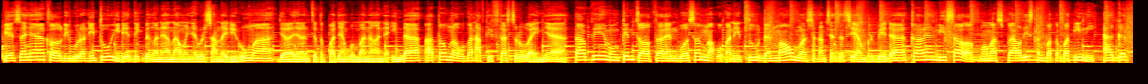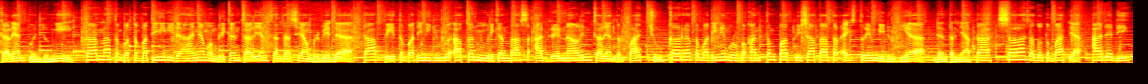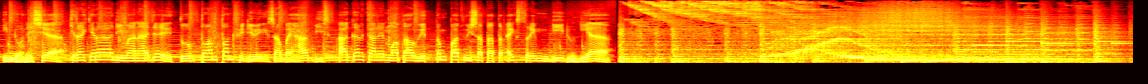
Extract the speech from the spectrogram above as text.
Biasanya kalau liburan itu identik dengan yang namanya bersantai di rumah, jalan-jalan ke tempat yang pemandangannya indah, atau melakukan aktivitas seru lainnya. Tapi mungkin kalau kalian bosan melakukan itu dan mau merasakan sensasi yang berbeda, kalian bisa loh memasukkan list tempat-tempat ini agar kalian kunjungi. Karena tempat-tempat ini tidak hanya memberikan kalian sensasi yang berbeda, tapi tempat ini juga akan memberikan rasa adrenalin kalian terpacu karena tempat ini merupakan tempat wisata terekstrim di dunia. Dan ternyata salah satu tempat ya ada ada di Indonesia. Kira-kira di mana aja yaitu? Tonton video ini sampai habis agar kalian mengetahui tempat wisata terekstrim di dunia.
